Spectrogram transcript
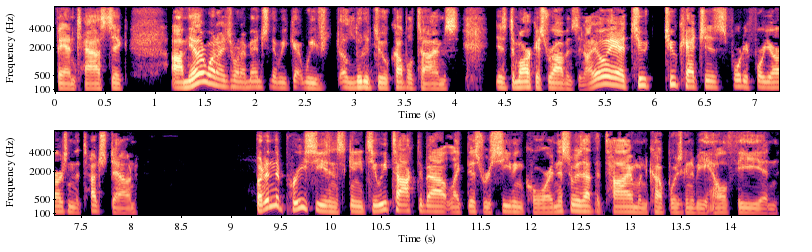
Fantastic. Um, the other one I just want to mention that we got, we've alluded to a couple times is Demarcus Robinson. I only had two two catches, 44 yards, and the touchdown. But in the preseason, Skinny T, we talked about like this receiving corps, and this was at the time when Kupp was going to be healthy, and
